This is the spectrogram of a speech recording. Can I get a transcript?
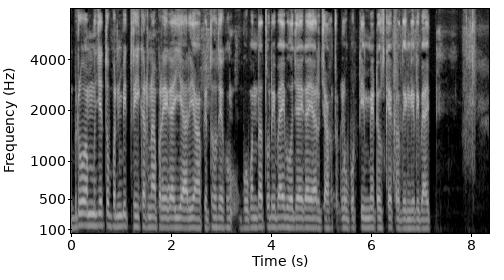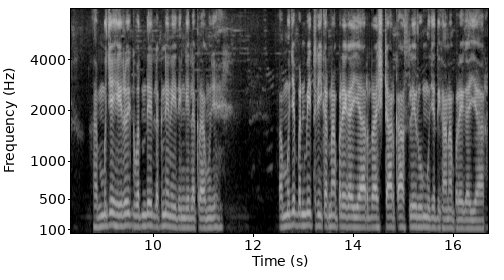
ब्रो, अब मुझे तो वन बी थ्री करना पड़ेगा यार यहाँ पे तो। देखो, वो बंदा तो रिवाइव हो जाएगा यार, जहाँ तक लोग वो टीम है, उसके कर देंगे रिवाइव अब मुझे हीरोइक बंदे लगने नहीं देंगे, लग रहा मुझे। अब मुझे वन बी थ्री करना पड़ेगा यार। स्टार का असली रूम मुझे दिखाना पड़ेगा यार।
